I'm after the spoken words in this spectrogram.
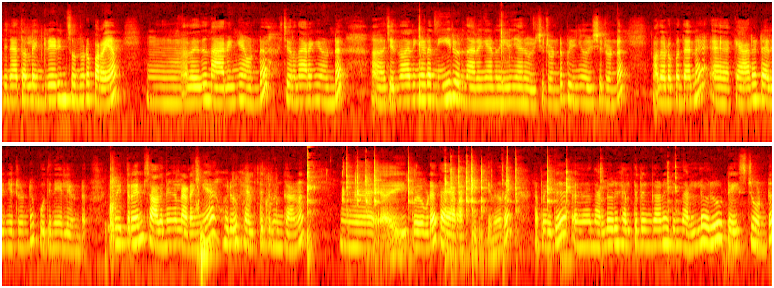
ഇതിനകത്തുള്ള ഇൻഗ്രീഡിയൻസ് ഒന്നുകൂടെ പറയാം. അതായത് നാരങ്ങയുണ്ട് ചെറുനാരങ്ങയുണ്ട് ചെറുനാരങ്ങയുടെ നീര് ഒരു നാരങ്ങയുടെ നീര് ഞാൻ ഒഴിച്ചിട്ടുണ്ട് പിഴിഞ്ഞ് ഒഴിച്ചിട്ടുണ്ട്. അതോടൊപ്പം തന്നെ ക്യാരറ്റ് അരിഞ്ഞിട്ടുണ്ട് പുതിനയിലയുണ്ട് അപ്പോൾ ഇത്രയും സാധനങ്ങൾ അടങ്ങിയ ഒരു ഹെൽത്ത് ഡ്രിങ്കാണ് ഇപ്പോൾ ഇവിടെ തയ്യാറാക്കിയിരിക്കുന്നത്. അപ്പോൾ ഇത് നല്ലൊരു ഹെൽത്ത് ഡ്രിങ്കാണ് ഇതിന് നല്ലൊരു ടേസ്റ്റും ഉണ്ട്.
